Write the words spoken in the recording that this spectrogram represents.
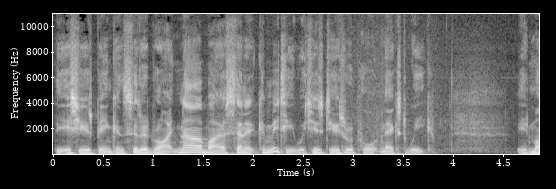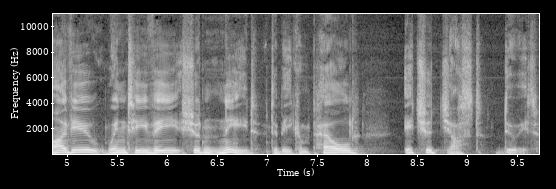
The issue is being considered right now by a Senate committee which is due to report next week. In my view, WIN-TV shouldn't need to be compelled it should just do it.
